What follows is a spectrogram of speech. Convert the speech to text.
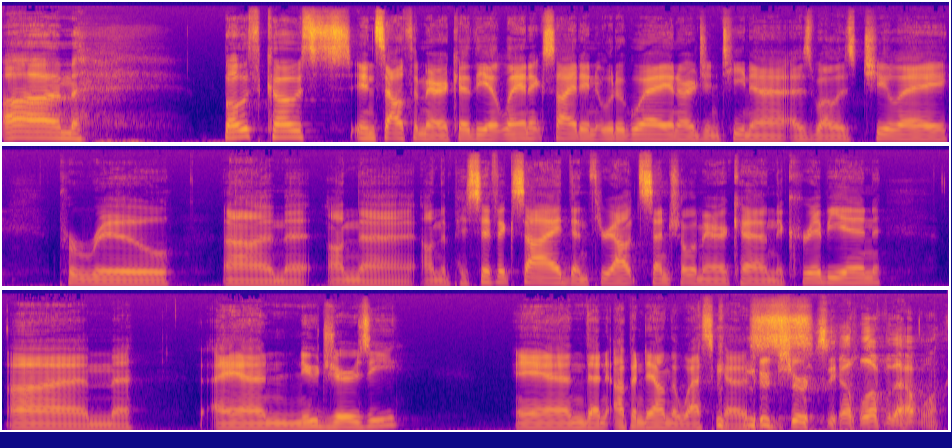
Um, both coasts in South America, the Atlantic side in Uruguay and Argentina, as well as Chile, Peru, um, on the on the Pacific side, then throughout Central America and the Caribbean, um, and New Jersey, and then up and down the West Coast. New Jersey, I love that one.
